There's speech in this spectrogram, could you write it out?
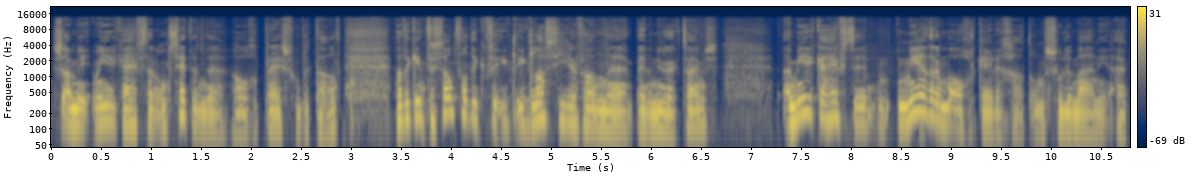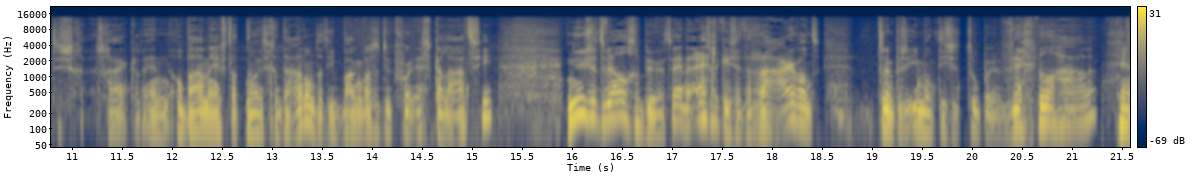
Dus Amerika heeft daar ontzettende hoge prijs voor betaald. Wat ik interessant vond, ik, ik, las hier van uh, bij de New York Times. Amerika heeft uh, meerdere mogelijkheden gehad om Soleimani uit te schakelen. En Obama heeft dat nooit gedaan, omdat hij bang was natuurlijk voor een escalatie. Nu is het wel gebeurd. Hè? En eigenlijk is het raar, want Trump is iemand die zijn troepen weg wil halen. Ja.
